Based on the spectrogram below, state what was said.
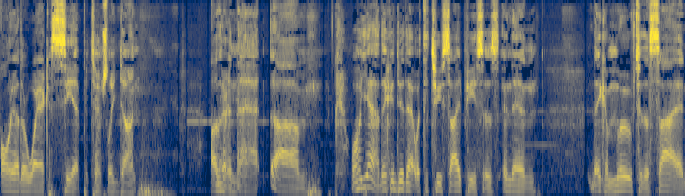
only other way I could see it potentially done. Other than that, um, well, yeah, they could do that with the two side pieces, and then they can move to the side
